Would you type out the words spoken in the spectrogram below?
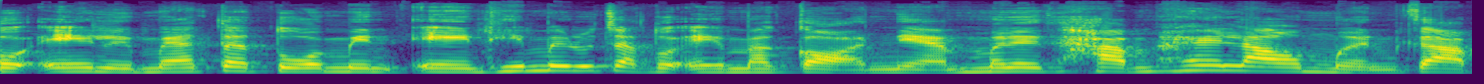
ตัวเองหรือแม้แต่ตัวมินเองที่ไม่รู้จักตัวเองมาก่อนเนี่ยมันเลยทำให้เราเหมือนกับ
